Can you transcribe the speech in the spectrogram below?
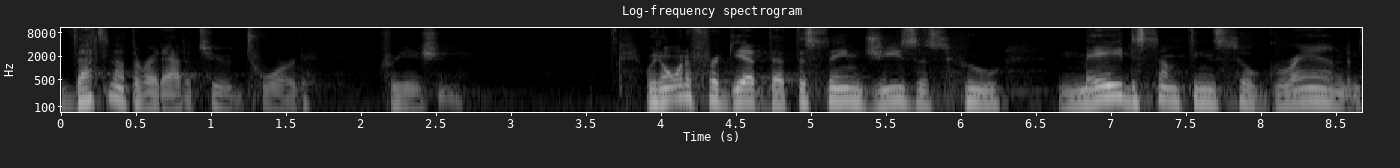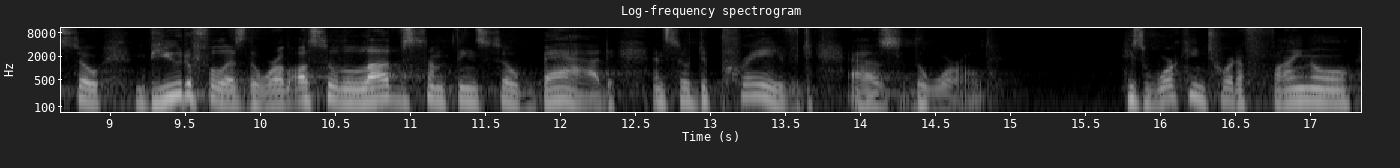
That's not the right attitude toward creation. We don't want to forget that the same Jesus who made something so grand and so beautiful as the world, also loves something so bad and so depraved as the world. He's working toward a final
